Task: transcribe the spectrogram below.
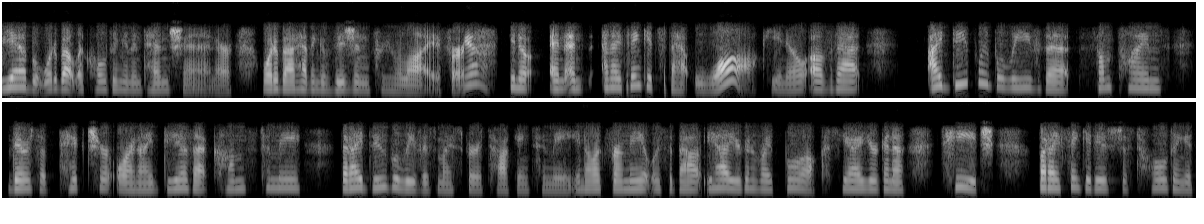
yeah but what about like holding an intention or what about having a vision for your life? or Yeah. you know and and and i think it's that walk you know of that i deeply believe that sometimes there's a picture or an idea that comes to me that i do believe is my spirit talking to me. You know like for me it was about yeah you're going to write books. Yeah you're going to teach but i think it is just holding it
